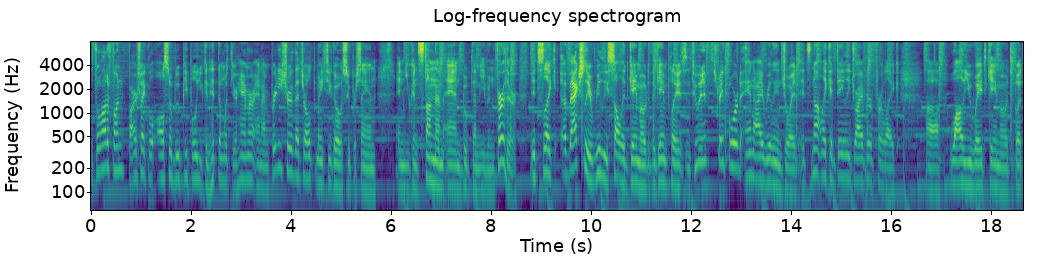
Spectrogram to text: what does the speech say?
It's a lot of fun. Fire Strike will also boot people. You can hit them with your hammer, and I'm pretty sure that Jolt makes you go Super Saiyan, and you can stun them and boop them even further. It's it's like actually a really solid game mode. The gameplay is intuitive, straightforward, and I really enjoy it. It's not like a daily driver for like uh, while you wait game modes, but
